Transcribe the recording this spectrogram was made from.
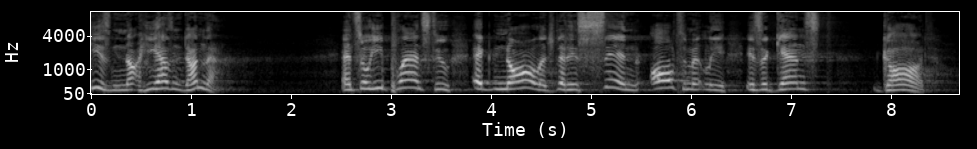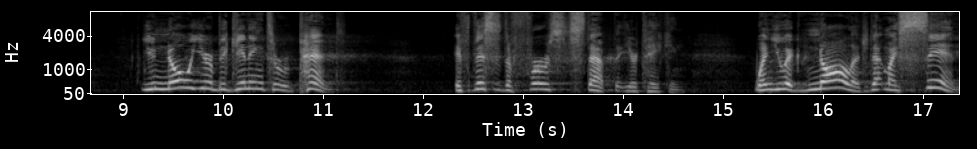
he, is not, he hasn't done that. And so he plans to acknowledge that his sin ultimately is against God. You know you're beginning to repent if this is the first step that you're taking. When you acknowledge that my sin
